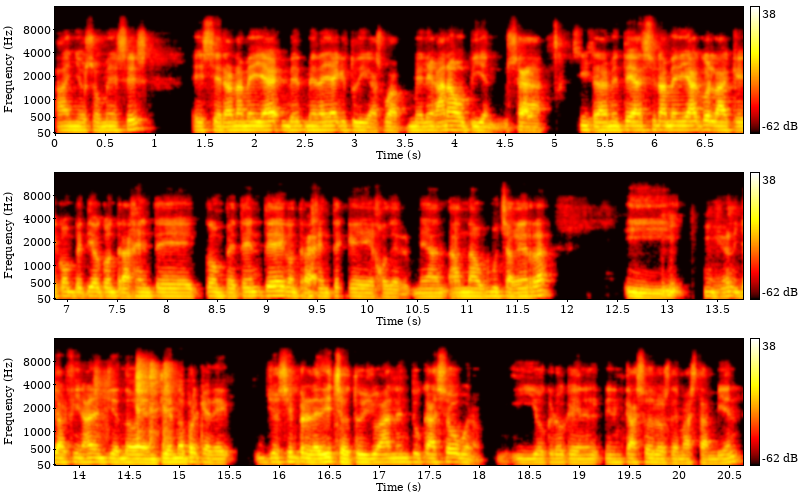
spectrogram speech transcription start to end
años o meses, eh, será una medalla, medalla que tú digas, "Buah, me le he ganado bien. O sea, Sí, sí. realmente es una medalla con la que he competido contra gente competente, contra Claro. gente que, joder, me han, han dado mucha guerra. Y, y yo, yo al final entiendo, entiendo porque de- yo siempre le he dicho, tú, Joan, en tu caso, bueno, y yo creo que en el, en el caso de los demás también,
